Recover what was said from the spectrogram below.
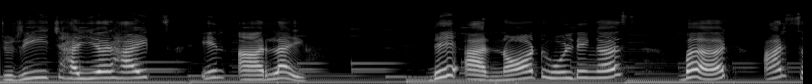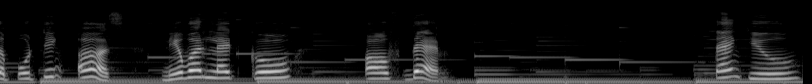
to reach higher heights in our life. They are not holding us but are supporting us. Never let go of them. Thank you.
